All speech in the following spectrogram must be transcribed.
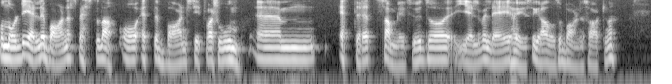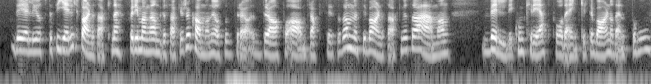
Og når det gjelder barnets beste da, og et barns situasjon um, etter et samlivsbrudd, så gjelder vel det i høyeste grad også barnesakene. Det gjelder jo spesielt barnesakene. For i mange andre saker så kan man jo også dra, dra på annen praksis og sånn, mens i barnesakene så er man veldig konkret på det enkelte barn og dens behov.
